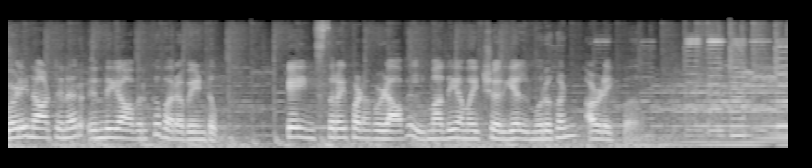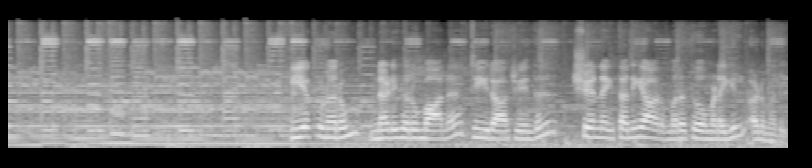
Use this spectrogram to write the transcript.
வெளிநாட்டினர் இந்தியாவிற்கு வர வேண்டும். கெய்ன்ஸ் திரைப்பட விழாவில் மத்திய அமைச்சர் எல். முருகன் அழைப்பு. இயக்குனரும் நடிகருமான டி. ராஜேந்தர் சென்னை தனியார் மருத்துவமனையில் அனுமதி.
